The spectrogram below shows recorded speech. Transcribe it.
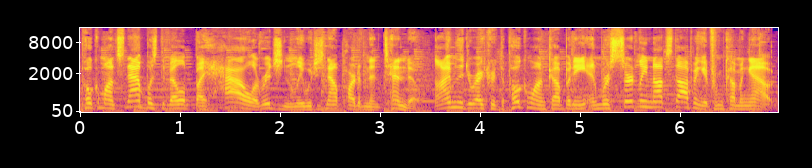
Pokemon Snap was developed by HAL originally, which is now part of Nintendo. I'm the director at the Pokemon Company, and we're certainly not stopping it from coming out.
